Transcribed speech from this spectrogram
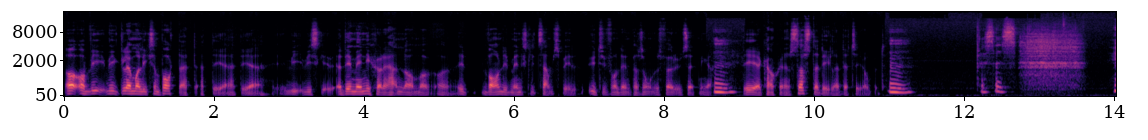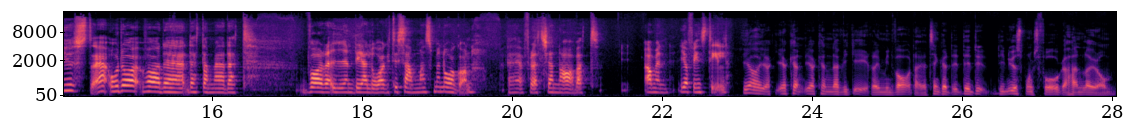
Och, och vi, vi, glömmer liksom bort att, att, det, är, det, är, vi, vi ska, att det är människor det handlar om och, och ett vanligt mänskligt samspel utifrån den personens förutsättningar. Mm. Det är kanske den största delen av detta jobbet. Mm. Precis. Just det, och då var det detta med att vara i en dialog tillsammans med någon eh, för att känna av att ja, men jag finns till. Ja, jag, jag, kan, jag kan navigera i min vardag. Jag tänker att det, det, din ursprungsfråga handlar ju om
